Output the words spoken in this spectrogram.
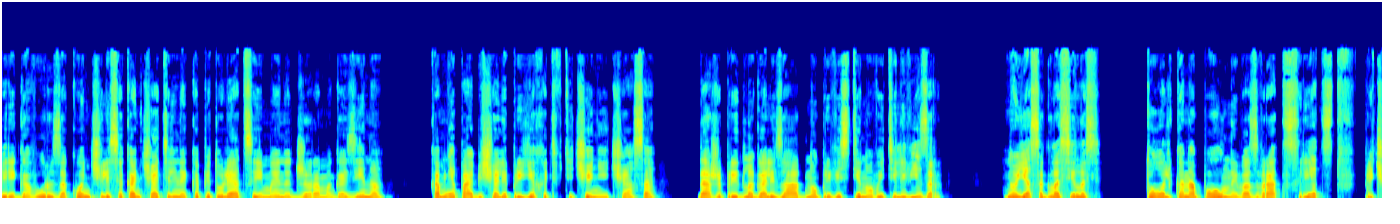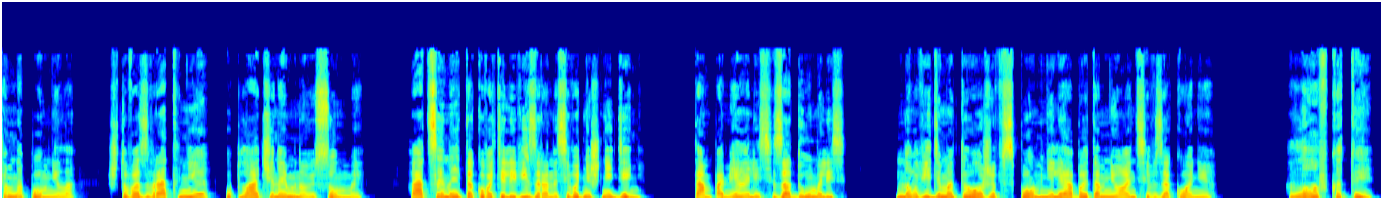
Переговоры закончились окончательной капитуляцией менеджера магазина. Ко мне пообещали приехать в течение часа, даже предлагали заодно привезти новый телевизор. Но я согласилась только на полный возврат средств, причем напомнила, что возврат не уплаченной мною суммы, а цены такого телевизора на сегодняшний день. Там помялись, задумались, но, видимо, тоже вспомнили об этом нюансе в законе. «Ловко ты», —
